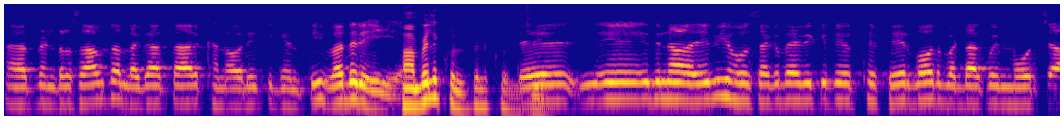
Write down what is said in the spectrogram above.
ਪਿੰਡਰ ਸਾਹਿਬ ਤਾਂ ਲਗਾਤਾਰ ਖਨੌਰੀ ਚ ਗਿਣਤੀ ਵਧ ਰਹੀ ਹੈ ਹਾਂ ਬਿਲਕੁਲ ਬਿਲਕੁਲ ਤੇ ਇਹ ਇਹਦੇ ਨਾਲ ਇਹ ਵੀ ਹੋ ਸਕਦਾ ਹੈ ਵੀ ਕਿਤੇ ਉੱਥੇ ਫੇਰ ਬਹੁਤ ਵੱਡਾ ਕੋਈ ਮੋਰਚਾ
